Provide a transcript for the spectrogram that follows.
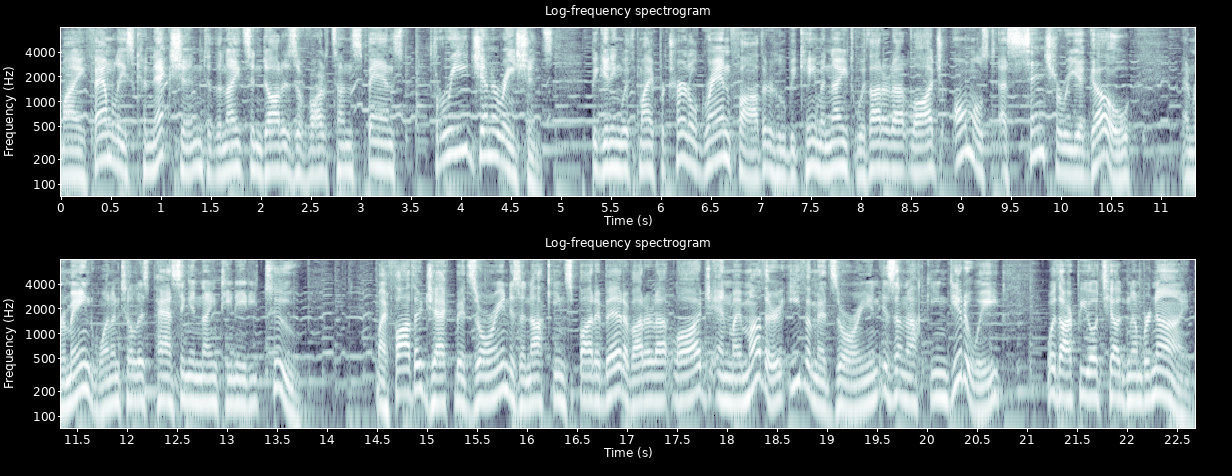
My family's connection to the Knights and Daughters of Vartan spans three generations beginning with my paternal grandfather, who became a knight with Ararat Lodge almost a century ago and remained one until his passing in 1982. My father, Jack Medzorian, is a Nakin Spadabed of Ararat Lodge, and my mother, Eva Medzorian, is a Nakin Dirui with Arpiotiag number 9.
